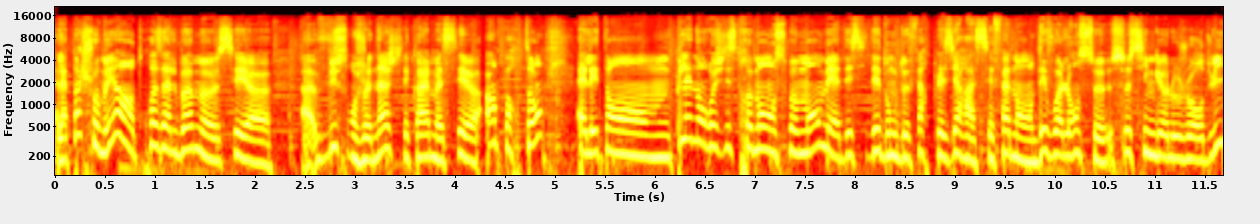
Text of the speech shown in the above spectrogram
elle a pas chômé. Hein. Trois albums, euh, c'est euh, vu son jeune âge, c'est quand même assez euh, important. Elle est en plein enregistrement en ce moment, mais a décidé donc de faire plaisir à ses fans en dévoilant ce, ce single aujourd'hui.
